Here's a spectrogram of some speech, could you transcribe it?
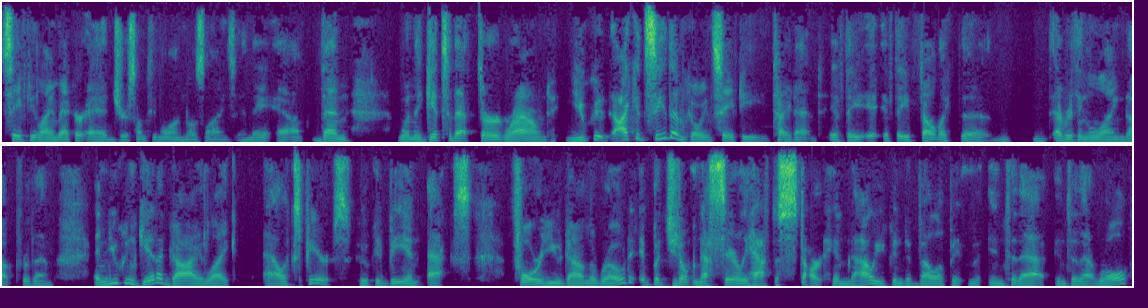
safety linebacker edge or something along those lines, and they uh, then when they get to that third round, you could I could see them going safety tight end if they if they felt like the everything lined up for them. And you can get a guy like Alex Pierce who could be an X for you down the road, but you don't necessarily have to start him now. You can develop it into that into that role.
